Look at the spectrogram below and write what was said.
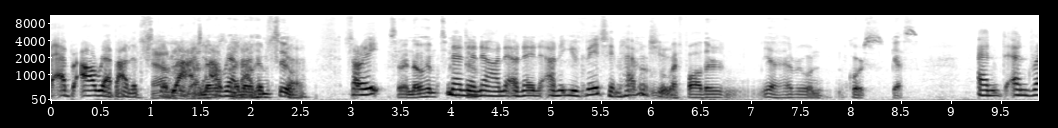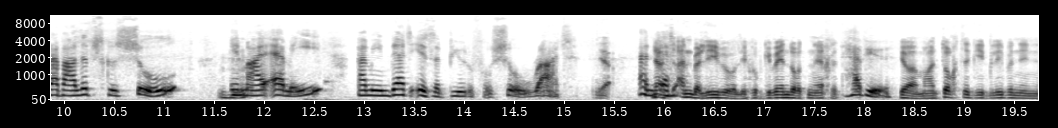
our, our Rabbi Lipskar, Our right? I know- our I know him Lipskar. too. Sorry? So I know him too. No, no, no, no, no, no, you've met him, haven't you? My father, yeah, everyone, of course, yes. and and Rabbi Lipskar's shul in Miami. I mean, that is a beautiful shul, right? Yeah. And uh, unbelievable. Ich hab gewinnt dort nicht. have you? Ja, meine Tochter geblieben in,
